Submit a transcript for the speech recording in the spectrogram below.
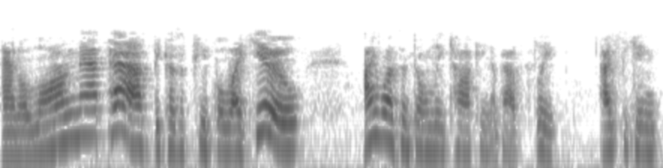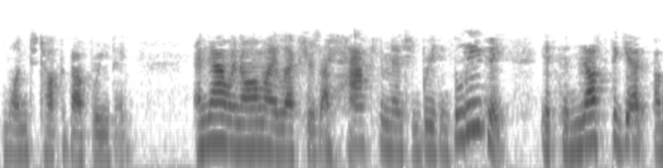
And along that path, because of people like you, I wasn't only talking about sleep. I became one to talk about breathing. And now in all my lectures, I have to mention breathing. Believe me, it's enough to get a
